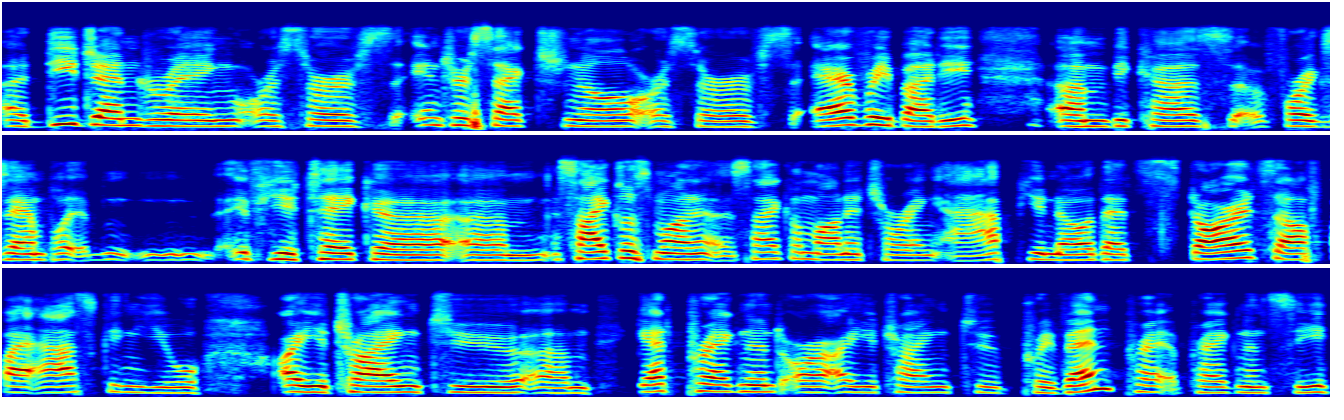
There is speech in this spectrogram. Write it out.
uh, degendering or serves intersectional or serves everybody, um, because, for example, if you take a um, cyclist mon cycle monitoring app, you know that starts off by asking you, are you trying to um, get pregnant? Pregnant or are you trying to prevent pre pregnancy,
